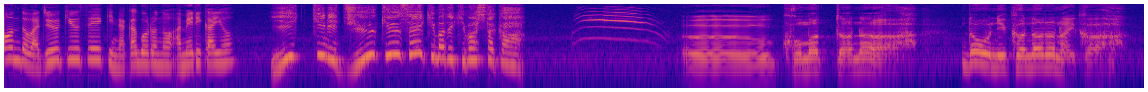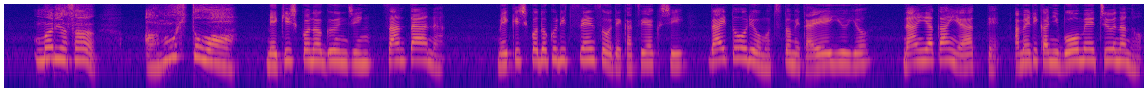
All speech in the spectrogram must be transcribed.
今度は19世紀中頃のアメリカよ。一気に19世紀まで来ましたか。うーん困ったな。どうにかならないか。マリアさんあの人は。メキシコの軍人サンターナ。メキシコ独立戦争で活躍し大統領も務めた英雄よ。なんやかんやあってアメリカに亡命中なの。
